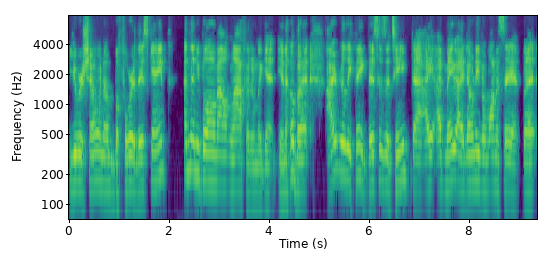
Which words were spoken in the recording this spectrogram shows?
you were showing them before this game. And then you blow them out and laugh at them again, you know. But I really think this is a team that I, I maybe I don't even want to say it, but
